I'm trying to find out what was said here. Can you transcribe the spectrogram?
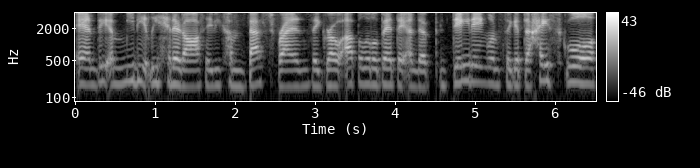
and they immediately hit it off. They become best friends, they grow up a little bit, they end up dating once they get to high school.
